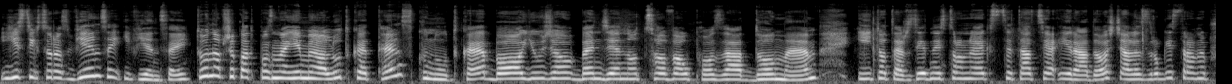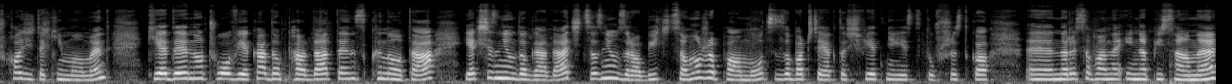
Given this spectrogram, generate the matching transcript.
i jest ich coraz więcej i więcej. Tu na przykład poznajemy Alutkę tęsknutkę, bo Juzio będzie nocował poza domem i to też z jednej strony ekscytacja i radość, ale z drugiej strony przychodzi taki moment, kiedy no człowieka dopada tęsknota, jak się z nią dogadać, co z nią zrobić, co może pomóc. Zobaczcie, jak to świetnie jest tu wszystko e, narysowane i napisane.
